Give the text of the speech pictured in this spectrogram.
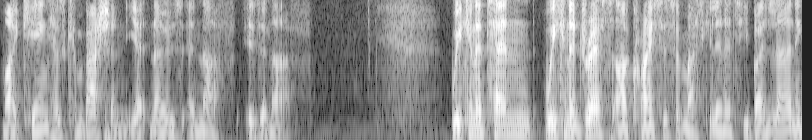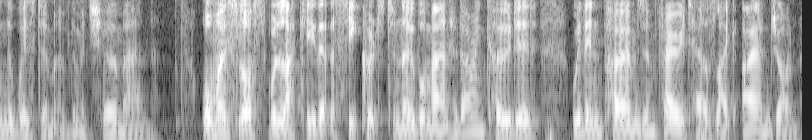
My king has compassion, yet knows enough is enough. We can attend, we can address our crisis of masculinity by learning the wisdom of the mature man. Almost Lost were lucky that the secrets to noble manhood are encoded within poems and fairy tales like Iron John.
